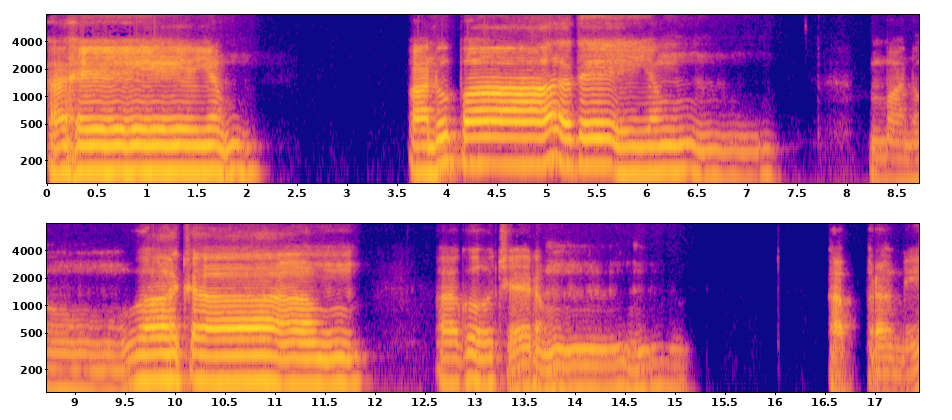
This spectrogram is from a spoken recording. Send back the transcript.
అహేయం అనుపాదేయం మనోవాచాం అగోచరం అప్రమేయం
